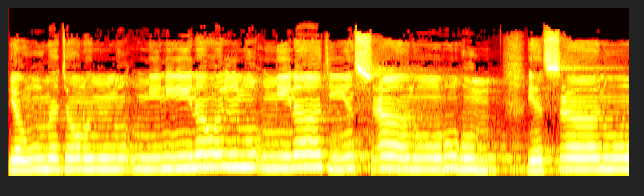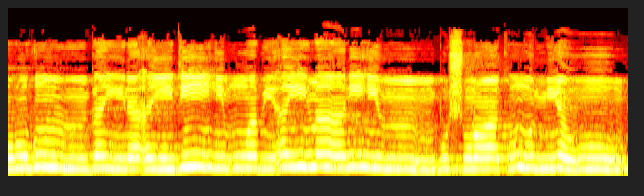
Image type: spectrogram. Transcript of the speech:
يوم ترى المؤمنين والمؤمنات يسعى نورهم يسعى نورهم بين أيديهم وبأيمانهم. بشراكم اليوم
